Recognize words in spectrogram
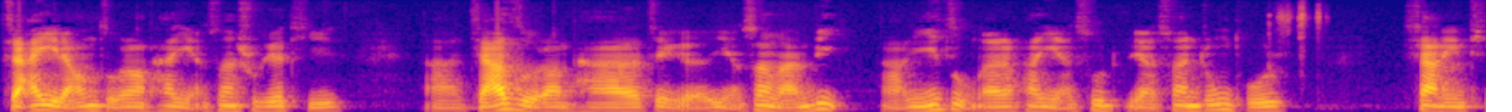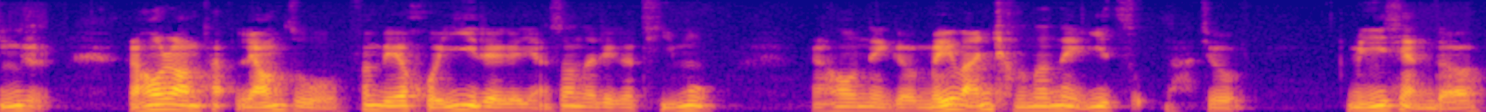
甲乙两组，让他演算数学题啊，甲组让他这个演算完毕啊，乙组呢让他演算演算中途下令停止，然后让他两组分别回忆这个演算的这个题目，然后那个没完成的那一组呢，就明显的。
